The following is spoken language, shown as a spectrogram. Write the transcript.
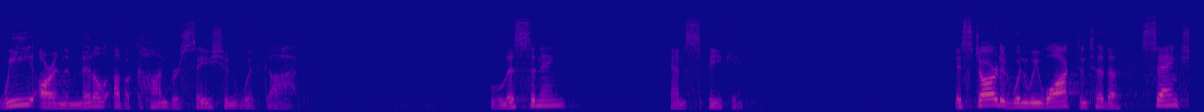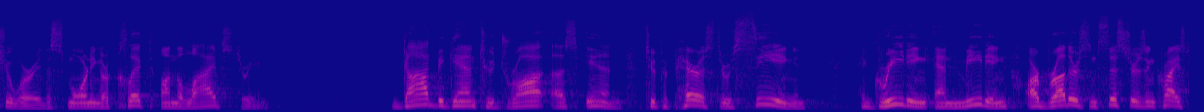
we are in the middle of a conversation with God, listening and speaking. It started when we walked into the sanctuary this morning or clicked on the live stream. God began to draw us in, to prepare us through seeing and, and greeting and meeting our brothers and sisters in Christ.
